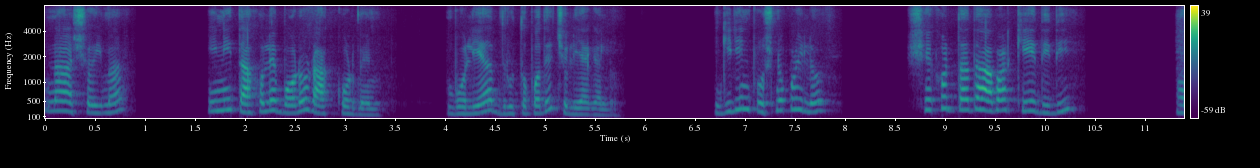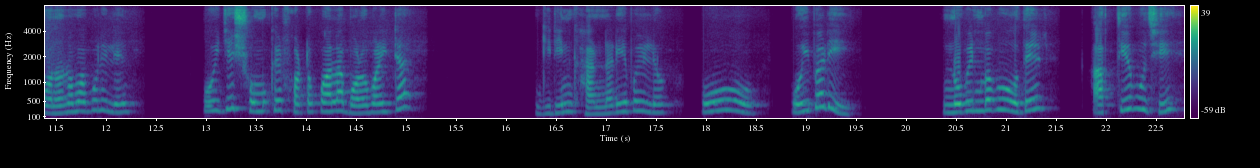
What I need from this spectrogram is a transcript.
না সইমা ইনি তাহলে বড় রাগ করবেন, বলিয়া দ্রুতপদে চলিয়া গেল। গিরিন প্রশ্ন করিল, শেখর দাদা আবার কে দিদি? মনোরমা বলিলেন, ওই যে সমুখের ফটকওয়ালা বড় বাড়িটা গিরিন ঘাড় নাড়িয়ে বলিল, ও, ওই বাড়ি? নবীনবাবু ওদের? আত্মীয় বুঝি?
